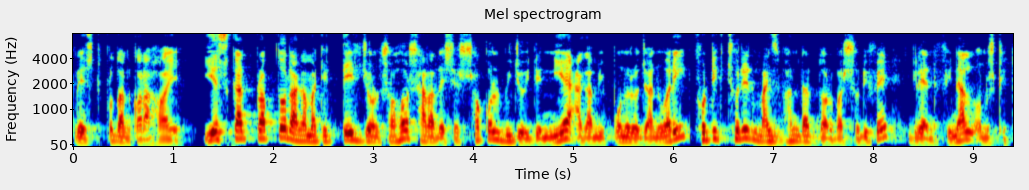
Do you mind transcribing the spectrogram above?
ক্রেস্ট প্রদান করা হয়। ইএস কার্ড প্রাপ্ত রাঙামাটির তেইশ জন সহ সারা দেশের সকল বিজয়ীদের নিয়ে আগামী পনেরো জানুয়ারি ফটিকছড়ির মাইজভান্ডার দরবার শরীফে গ্র্যান্ড ফিনাল অনুষ্ঠিত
